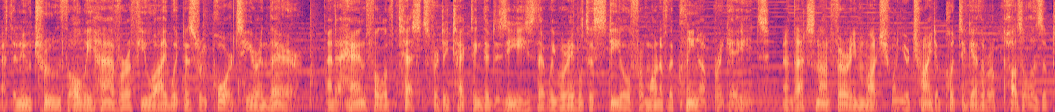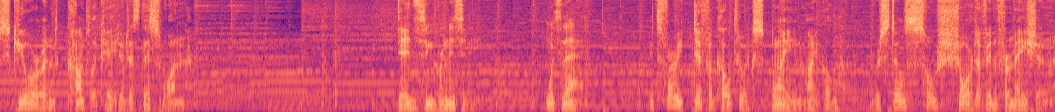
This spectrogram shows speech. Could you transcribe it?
At the New Truth, all we have are a few eyewitness reports here and there, and a handful of tests for detecting the disease that we were able to steal from one of the cleanup brigades. And that's not very much when you're trying to put together a puzzle as obscure and complicated as this one. Dead synchronicity. What's that? It's very difficult to explain, Michael. We're still so short of information.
